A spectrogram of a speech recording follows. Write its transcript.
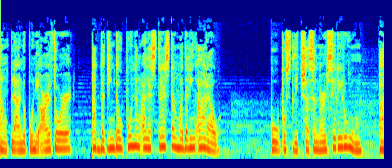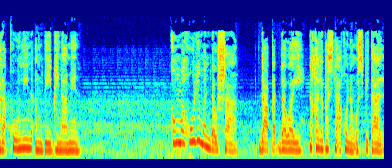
Ang plano po ni Arthur, pagdating daw po ng alas tres ng madaling araw, pupuslit siya sa nursery room para kunin ang baby namin. Kung mahuli man daw siya, dapat daw ay nakalabas na ako ng ospital.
